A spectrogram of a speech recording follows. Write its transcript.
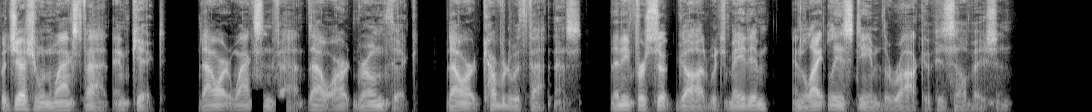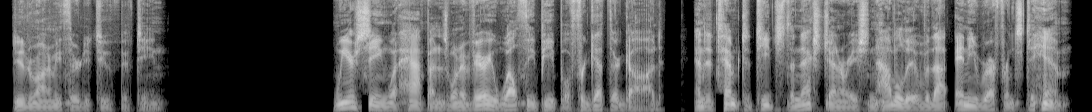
"But Jeshurun waxed fat and kicked. Thou art waxen fat, thou art grown thick, thou art covered with fatness. Then he forsook God which made him, and lightly esteemed the rock of his salvation." Deuteronomy 32:15. We are seeing what happens when a very wealthy people forget their God and attempt to teach the next generation how to live without any reference to Him.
